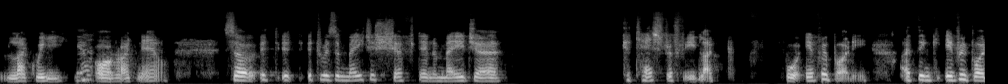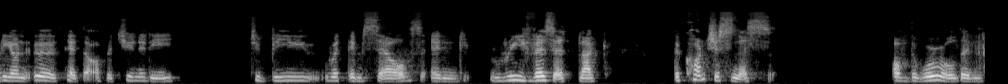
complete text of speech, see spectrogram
like we yeah. are right now. So it, it, it was a major shift and a major catastrophe, like for everybody. I think everybody on earth had the opportunity to be with themselves and revisit like the consciousness of the world and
